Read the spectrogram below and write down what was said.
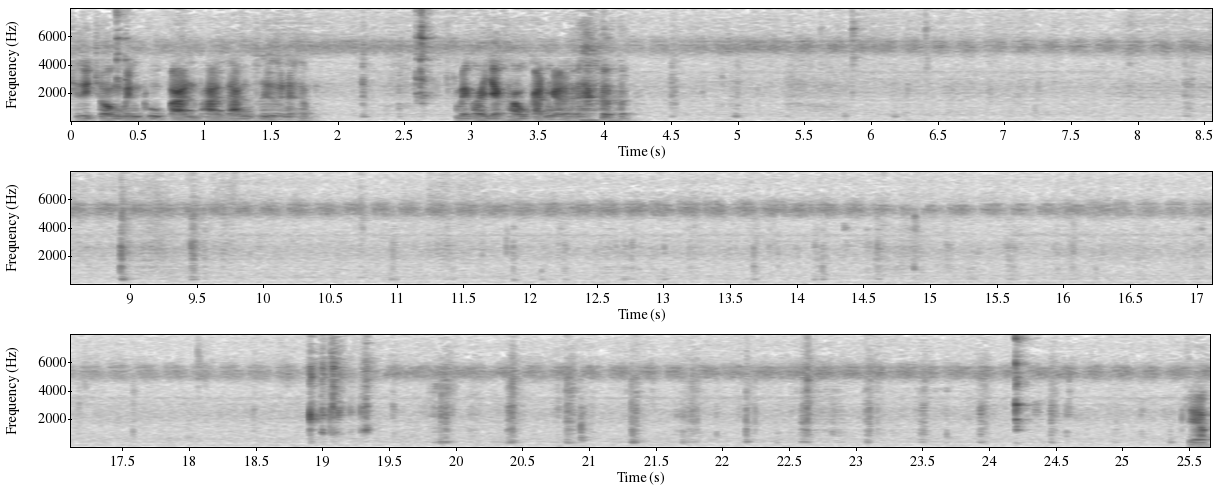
ชื่อช่องเป็นครูปานพาสร้างสื่อนะครับ ไม่ค่อยจะเข้ากันกันครับ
